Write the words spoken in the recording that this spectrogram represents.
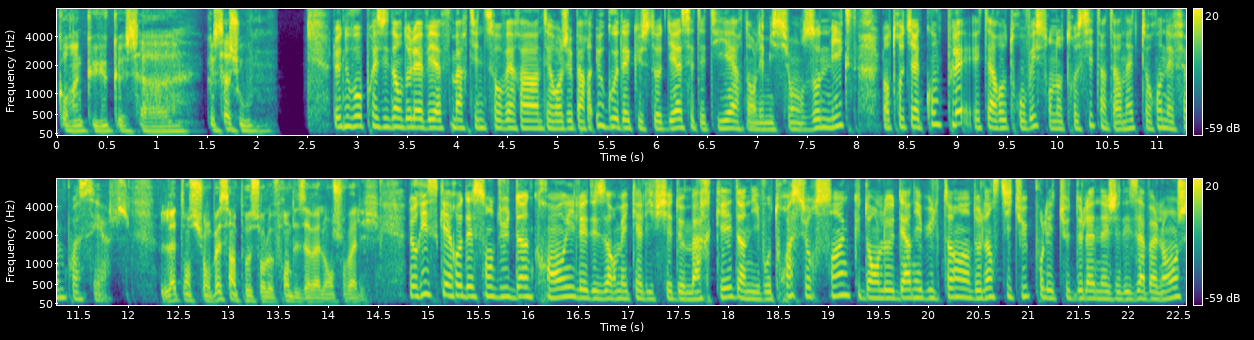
convaincus que ça, que ça joue. Le nouveau président de l'AVF, Martin Sauvera, interrogé par Hugo da Custodia, c'était hier dans l'émission Zone Mixte. L'entretien complet est à retrouver sur notre site internet ronfm.ch. La tension baisse un peu sur le front des avalanches en vallée. Le risque est redescendu d'un cran. Il est désormais qualifié de marqué d'un niveau 3 sur 5 dans le dernier bulletin de l'Institut pour l'étude de la neige et des avalanches.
